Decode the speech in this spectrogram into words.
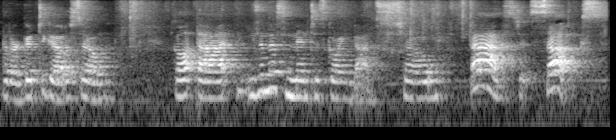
that are good to go so Got that. Even this mint is going bad so fast. It sucks.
